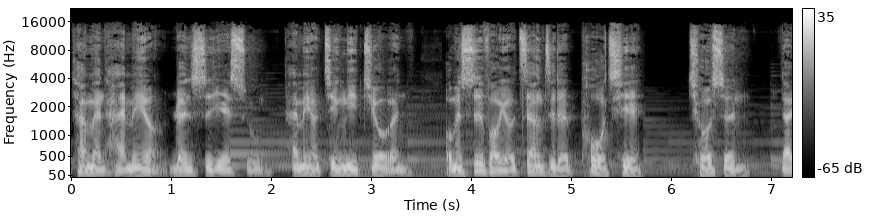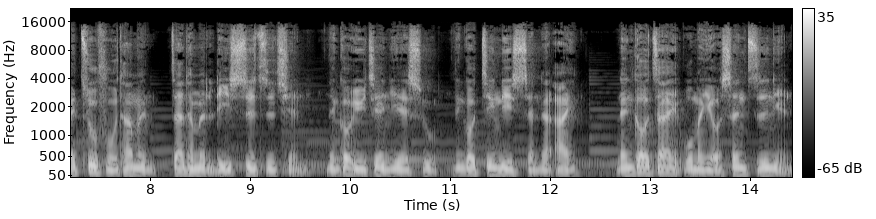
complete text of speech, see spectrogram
他们还没有认识耶稣，还没有经历救恩。我们是否有这样子的迫切求神来祝福他们，在他们离世之前能够遇见耶稣，能够经历神的爱，能够在我们有生之年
